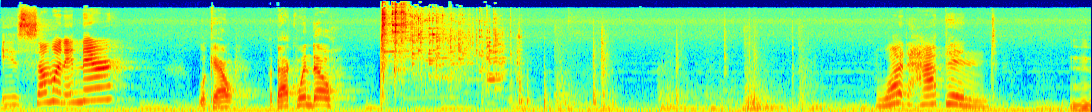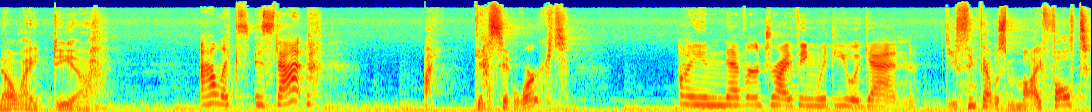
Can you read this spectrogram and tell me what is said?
Is someone in there? Look out! The back window! What happened? No idea. Alex, is that. I guess it worked. I am never driving with you again. Do you think that was my fault?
